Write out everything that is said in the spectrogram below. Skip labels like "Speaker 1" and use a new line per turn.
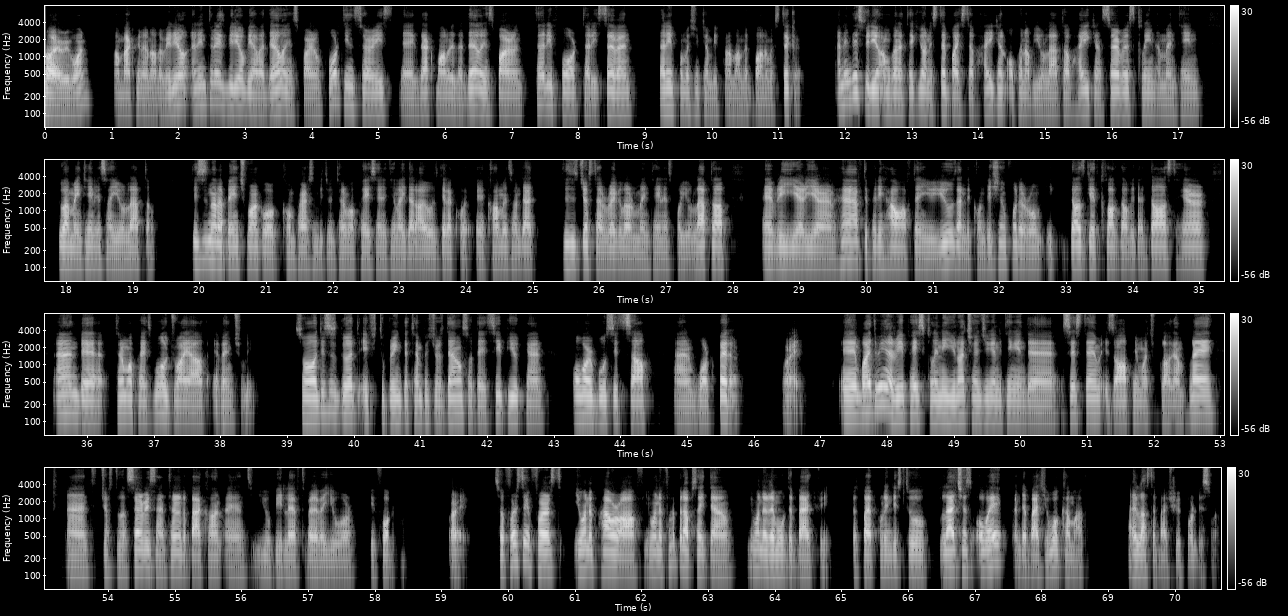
Hello everyone, I'm back with another video and in today's video we have a Dell Inspiron 14 series. The exact model is a Dell Inspiron 3437. That information can be found on the bottom sticker. And in this video I'm going to take you on a step-by-step -step how you can open up your laptop, how you can service, clean and maintain, do a maintenance on your laptop. This is not a benchmark or comparison between thermal paste, anything like that. I always get a, a eh, comments on that. This is just a regular maintenance for your laptop every year, year and a half, depending how often you use and the condition for the room. It does get clogged up with the dust, hair, and the thermal paste will dry out eventually. So this is good if to bring the temperatures down so the CPU can overboost itself and work better. All right. And by doing a repaste cleaning, you're not changing anything in the system. It's all pretty much plug and play and just do a service and turn it back on and you'll be left wherever you were before. All right. So first thing first, you want to power off. You want to flip it upside down. You want to remove the battery just by pulling these two latches away and the battery will come out. I lost the battery for this one.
